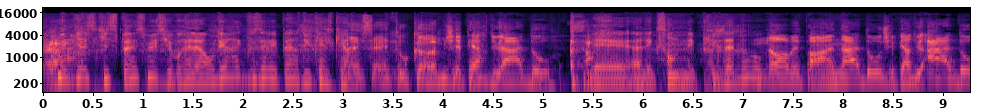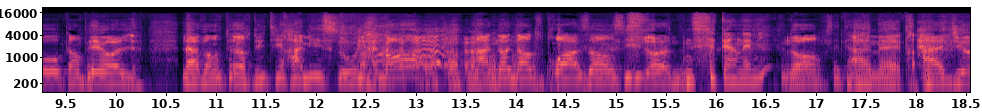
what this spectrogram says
Mais qu'est-ce qui se passe, monsieur Brella? On dirait que vous avez perdu quelqu'un. C'est tout comme j'ai perdu ado. Et Alexandre n'est plus ado. Non, mais pas un ado, j'ai perdu Ado Campéole, l'inventeur du tiramisu. Il est mort à 93 ans, si jeune. C'était un ami? Non, c'était un maître, un dieu.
